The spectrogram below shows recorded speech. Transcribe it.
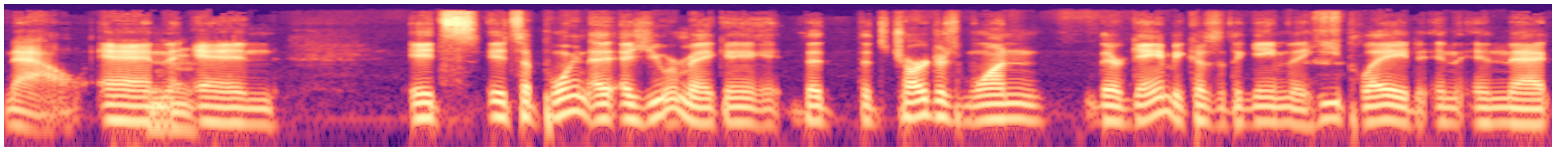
now, and mm-hmm. and it's it's a point as you were making that the Chargers won their game because of the game that he played in in that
